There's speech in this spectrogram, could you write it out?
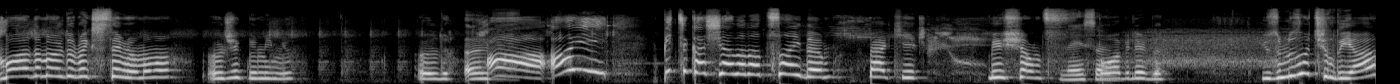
Bu adamı öldürmek istemiyorum ama ölecek mi bilmiyorum. Öldü. Öldü. Aa ay bir tık aşağıdan atsaydım belki bir şans Neyse. doğabilirdi. Yüzümüz açıldı ya.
